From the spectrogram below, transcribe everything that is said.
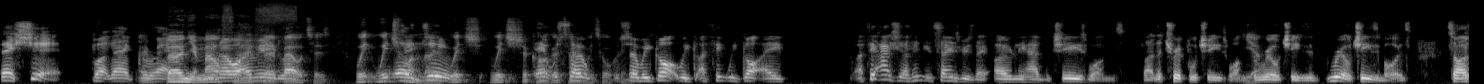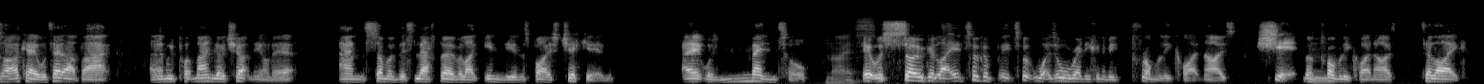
they're shit, but they're They great. burn your mouth You know what I mean? Like, belters. Which, which one though? Which which Chicago was town are we talking? so we got we I think we got a I think actually I think in Sainsbury's they only had the cheese ones like the triple cheese ones Yeah. the real cheesy real cheesy boys so I was like okay we'll take that back and then we put mango chutney on it and some of this leftover like Indian spice chicken and it was mental nice. it was so good like it took a it took what is already going to be probably quite nice shit but Mm. probably quite nice to like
